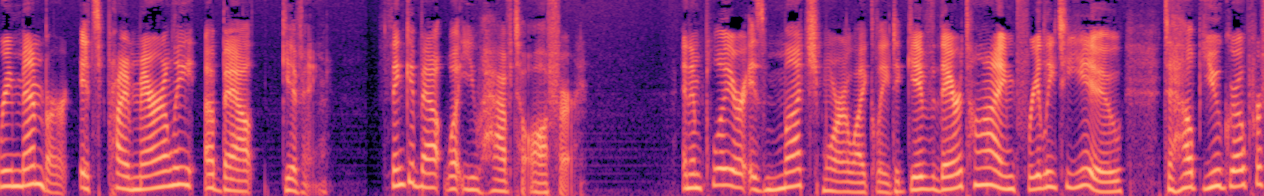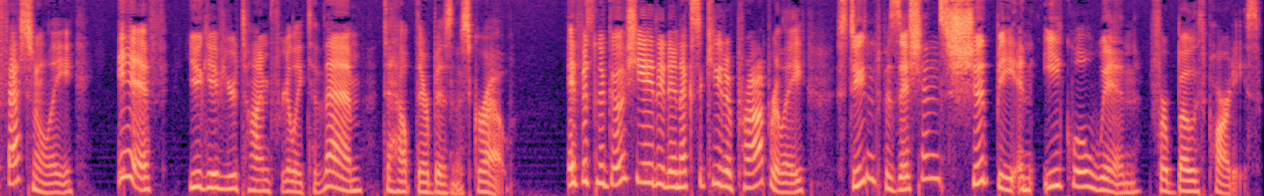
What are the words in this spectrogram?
remember it's primarily about giving. Think about what you have to offer. An employer is much more likely to give their time freely to you to help you grow professionally if you give your time freely to them to help their business grow. If it's negotiated and executed properly, student positions should be an equal win for both parties.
